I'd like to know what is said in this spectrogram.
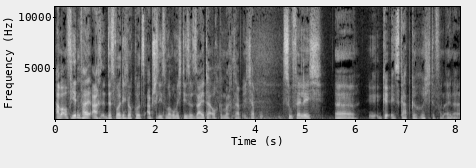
Aber auf jeden Fall, ach, das wollte ich noch kurz abschließen, warum ich diese Seite auch gemacht habe. Ich habe zufällig, äh, es gab Gerüchte von einer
